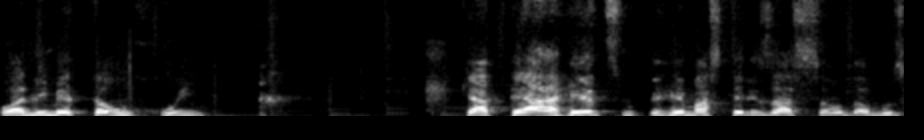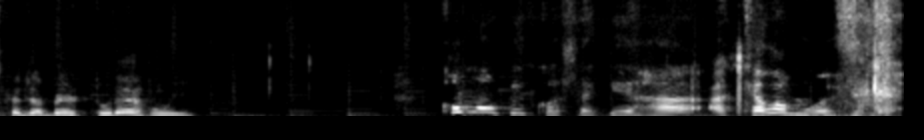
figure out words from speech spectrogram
o anime é tão ruim que até a re- remasterização da música de abertura é ruim. Como alguém consegue errar aquela música?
